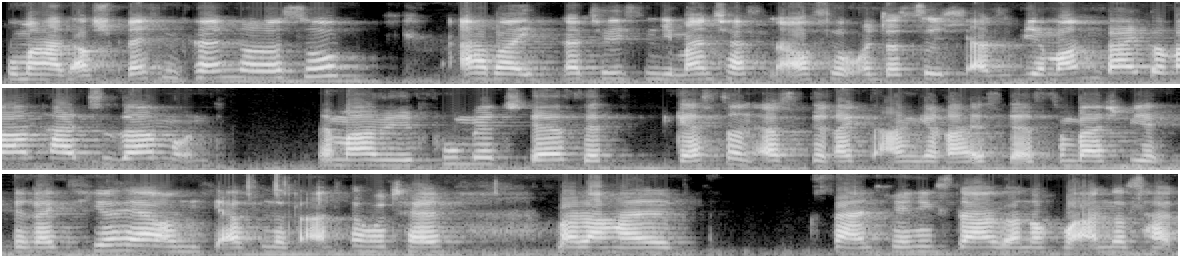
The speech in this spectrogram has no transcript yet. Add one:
wo man halt auch sprechen können oder so. Aber natürlich sind die Mannschaften auch so unter sich. Also wir Mountainbiker waren halt zusammen und der Manuel Fumic, der ist jetzt gestern erst direkt angereist. Der ist zum Beispiel direkt hierher und nicht erst in das andere Hotel, weil er halt sein Trainingslager noch woanders hat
